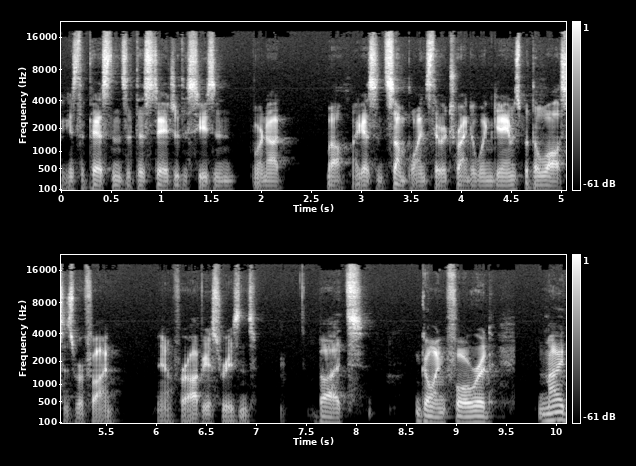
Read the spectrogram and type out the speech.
because the Pistons at this stage of the season were not, well, I guess in some points they were trying to win games, but the losses were fine, you know, for obvious reasons. But going forward, my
